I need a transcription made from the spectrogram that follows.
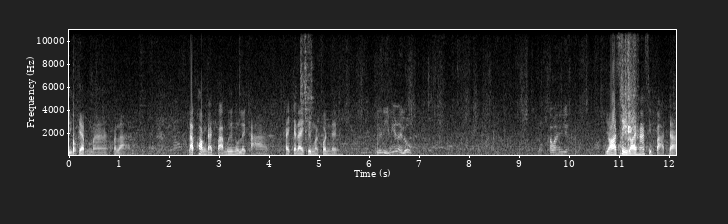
สีแจ่มมากปลาร้ารับของด้านขวามือหนูเลยค่ะ ใครก็ได้ขึ้นมาคนหนึ่งยืนหนีพี่หน่อยลูก เข้ามาให้พี่ยอด 450 บาทจ้า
